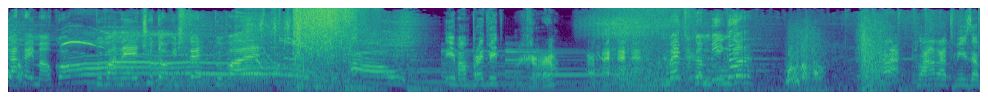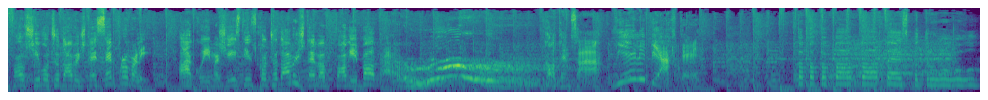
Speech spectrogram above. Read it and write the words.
Чакай малко. Това не е чудовище. Това е... Ау! Имам предвид... Гръм. Мет Хамдингър. Ха, планът ми за фалшиво чудовище се провали. Ако имаше истинско чудовище в Фоги Бота... Котенца, вие ли бяхте? Па-па-па-па, без патрул.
